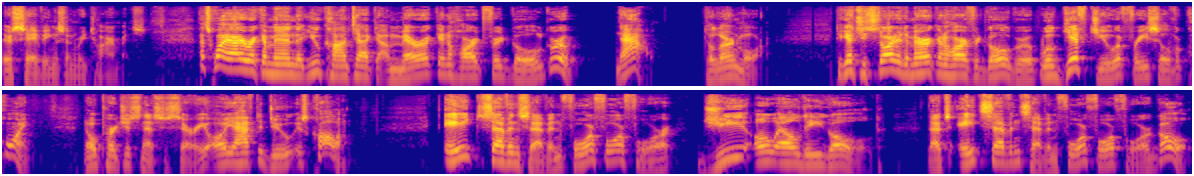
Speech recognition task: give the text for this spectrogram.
their savings and retirements. That's why I recommend that you contact American Hartford Gold Group now to learn more. To get you started, American Hartford Gold Group will gift you a free silver coin. No purchase necessary. All you have to do is call them. 877 444 GOLD Gold. That's 877 444 Gold.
